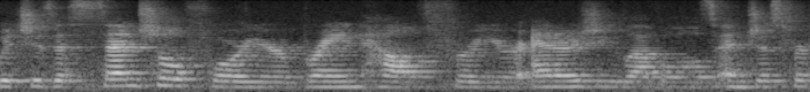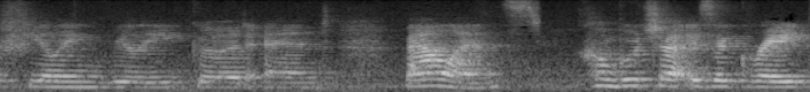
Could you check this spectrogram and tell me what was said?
which is essential for your brain health, for your energy levels, and just for feeling really good and balanced. Kombucha is a great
